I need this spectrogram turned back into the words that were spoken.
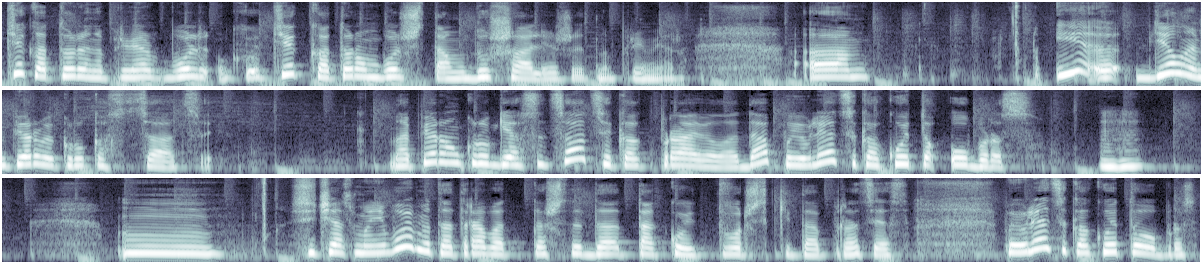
те, которые, например, боль, те, к которым больше там душа лежит, например. А, и э, делаем первый круг ассоциаций. На первом круге ассоциаций, как правило, да, появляется какой-то образ. Угу. Сейчас мы не будем это отрабатывать, потому что это такой творческий да, процесс. Появляется какой-то образ.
